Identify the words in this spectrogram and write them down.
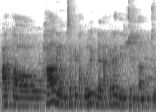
atau hal yang bisa kita kulik dan akhirnya jadi cerita lucu.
